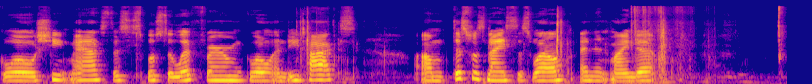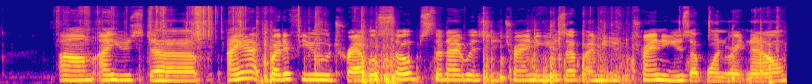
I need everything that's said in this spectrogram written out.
Glow Sheet Mask. This is supposed to lift, firm, glow, and detox. Um, this was nice as well. I didn't mind it. Um, I used up, I had quite a few travel soaps that I was trying to use up. I'm trying to use up one right now.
